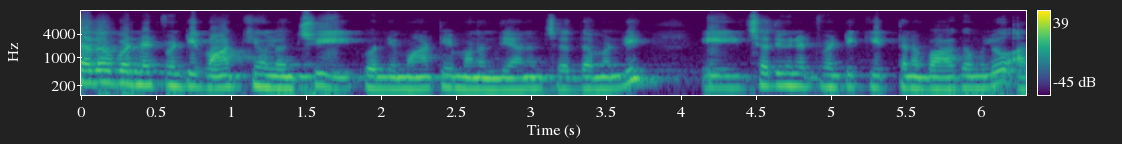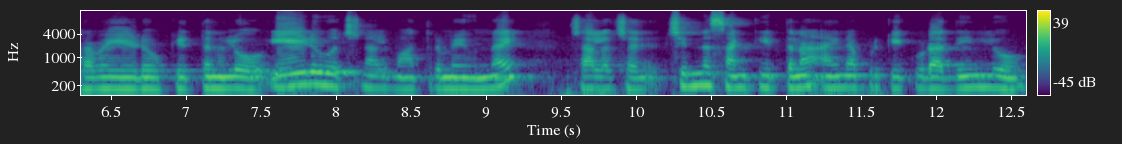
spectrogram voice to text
చదవబడినటువంటి వాక్యంలోంచి కొన్ని మాటలు మనం ధ్యానం చేద్దామండి. ఈ చదివినటువంటి కీర్తన భాగంలో అరవై ఏడవ కీర్తనలో ఏడు వచనాలు మాత్రమే ఉన్నాయి. చాలా చ- చిన్న సంకీర్తన అయినప్పటికీ కూడా దీనిలో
